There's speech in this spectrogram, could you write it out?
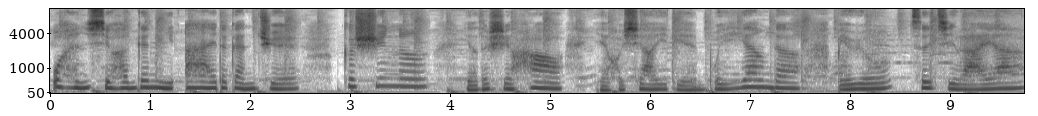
我很喜欢跟你爱爱的感觉，可是呢，有的时候也会需要一点不一样的，比如自己来呀。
